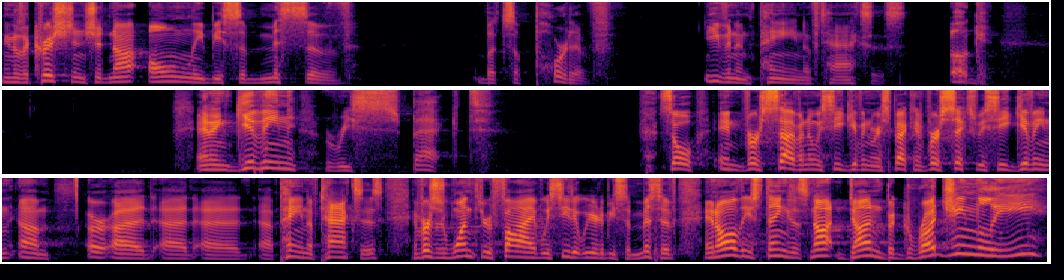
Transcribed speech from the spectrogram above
you know, the Christian should not only be submissive, but supportive, even in paying of taxes. Ugh. And in giving respect so in verse 7, we see giving respect. In verse 6, we see giving um, or uh, uh, uh, paying of taxes. In verses 1 through 5, we see that we are to be submissive. In all these things, it's not done begrudgingly,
